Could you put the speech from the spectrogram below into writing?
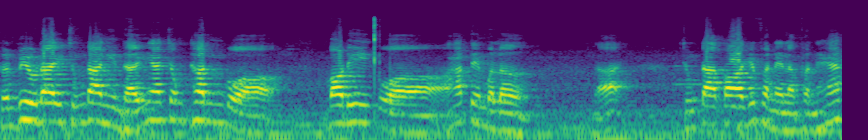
phần view đây chúng ta nhìn thấy nhé trong thân của body của HTML đấy. Chúng ta coi cái phần này là phần head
